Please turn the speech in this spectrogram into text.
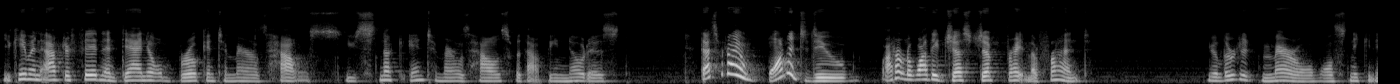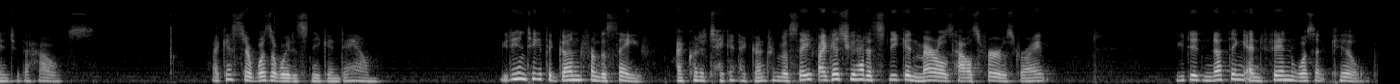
You came in after Finn and Daniel broke into Merrill's house. You snuck into Merrill's house without being noticed. That's what I wanted to do. I don't know why they just jumped right in the front. You alerted Merrill while sneaking into the house. I guess there was a way to sneak in. Damn. You didn't take the gun from the safe. I could have taken a gun from the safe. I guess you had to sneak in Merrill's house first, right? You did nothing and Finn wasn't killed.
